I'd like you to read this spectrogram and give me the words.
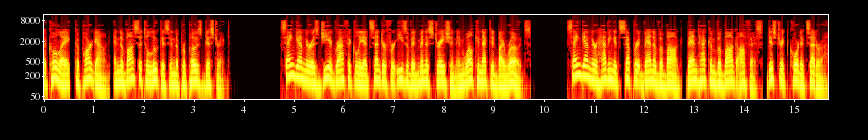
Akole, Kopargaon, and Navasa Talukas in the proposed district. Sangamner is geographically at center for ease of administration and well connected by roads. Sangamner having its separate Vana Vibhag, Bandhakam Vibhag office, district court etc.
